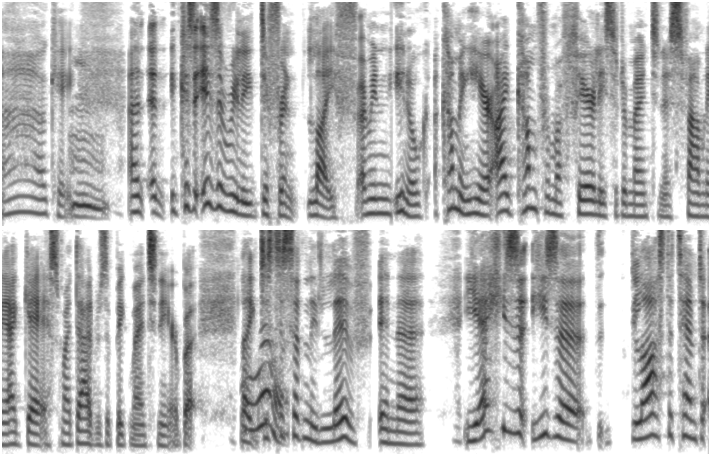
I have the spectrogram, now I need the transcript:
Ah, okay. Mm. And because it is a really different life. I mean, you know, coming here, I'd come from a fairly sort of mountainous family, I guess. My dad was a big mountaineer, but like oh, just to suddenly live in a, yeah, he's a, he's a last attempt at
